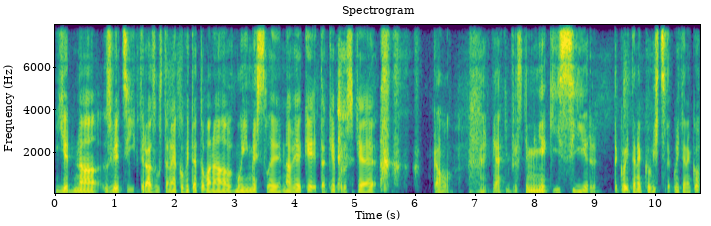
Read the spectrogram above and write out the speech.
jedna z věcí, která zůstane jako vytetovaná v mojí mysli na věky, tak je prostě, kamo, nějaký prostě měkký sír, takový ten jako, víš co, takový ten jako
